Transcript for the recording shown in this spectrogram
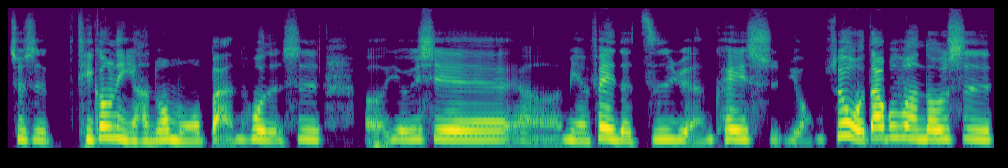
就是提供你很多模板，或者是呃有一些呃免费的资源可以使用。所以我大部分都是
